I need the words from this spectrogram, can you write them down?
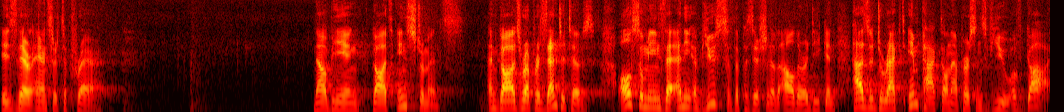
is their answer to prayer. Now, being God's instruments and God's representatives also means that any abuse of the position of elder or deacon has a direct impact on that person's view of God.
